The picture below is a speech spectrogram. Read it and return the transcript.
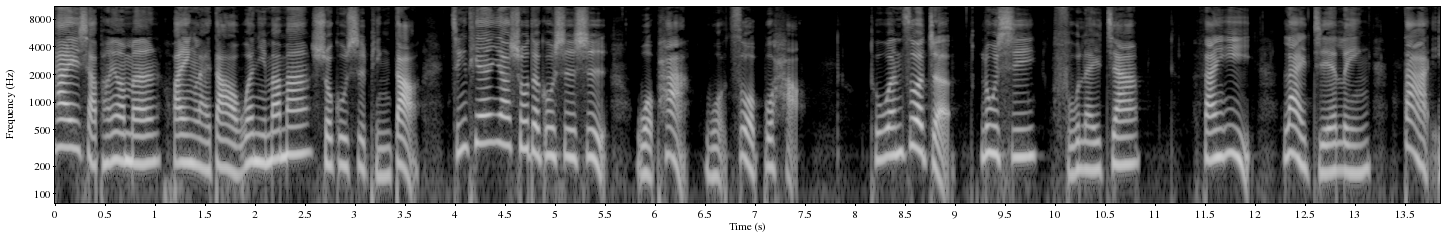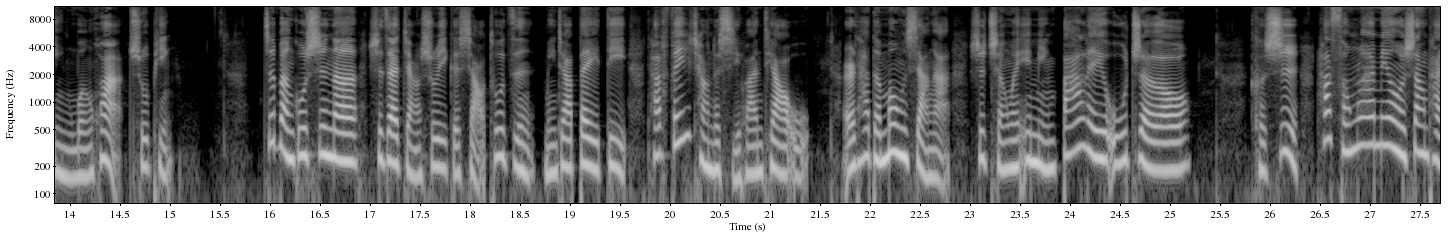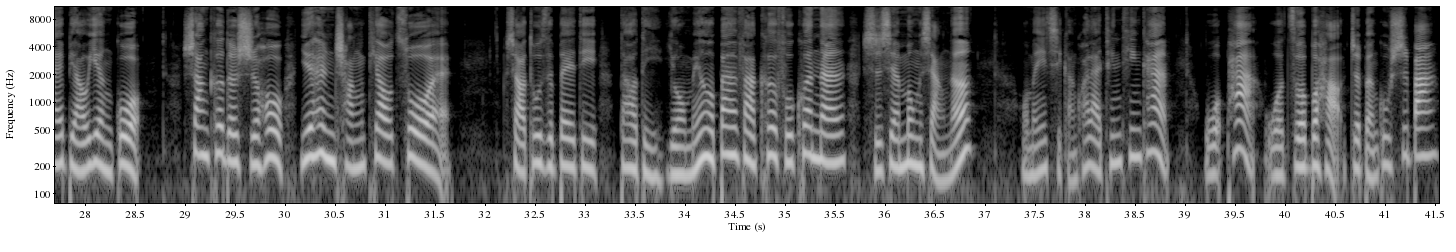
嗨，小朋友们，欢迎来到温妮妈妈说故事频道。今天要说的故事是《我怕我做不好》，图文作者露西·弗雷嘉，翻译赖杰玲，大颖文化出品。这本故事呢，是在讲述一个小兔子，名叫贝蒂，它非常的喜欢跳舞，而它的梦想啊，是成为一名芭蕾舞者哦。可是它从来没有上台表演过。上课的时候也很常跳错，哎，小兔子贝蒂到底有没有办法克服困难，实现梦想呢？我们一起赶快来听听看。我怕我做不好这本故事吧。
